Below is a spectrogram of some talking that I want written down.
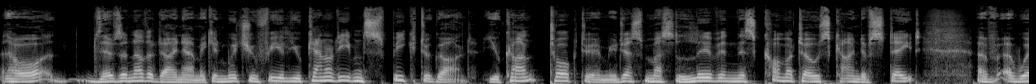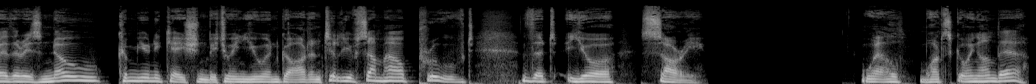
Now, there's another dynamic in which you feel you cannot even speak to God. You can't talk to Him. You just must live in this comatose kind of state of, of where there is no communication between you and God until you've somehow proved that you're sorry. Well, what's going on there?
